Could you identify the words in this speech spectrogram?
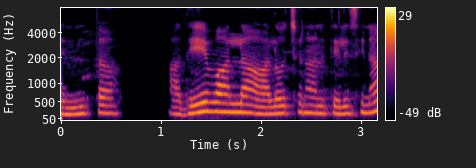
ఎంత అదే వాళ్ళ ఆలోచన అని తెలిసినా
